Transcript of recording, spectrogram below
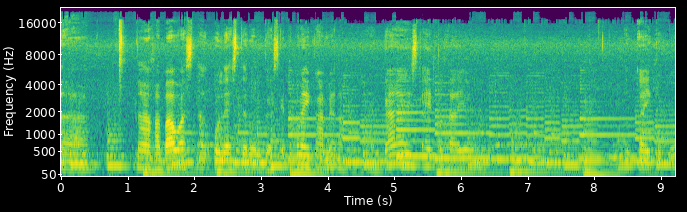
ah, nakakabawas ng cholesterol, guys. Ito pala yung camera. Guys, kahit po tayo. Magkain ko po.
